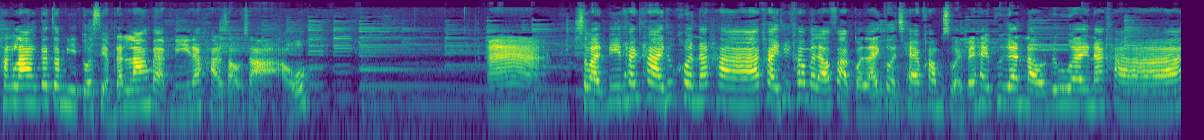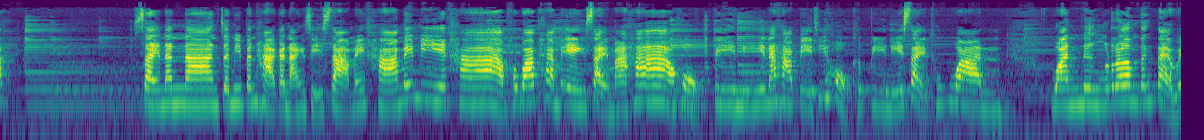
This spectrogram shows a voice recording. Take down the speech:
ข้างล่างก็จะมีตัวเสียบด้านล่างแบบนี้นะคะ สาวๆอ่าสวัสดีทักทายทุกคนนะคะ ใครที่เข้ามาแล้วฝากกดไลค์กดแชร์ความสวยไปให้เพื่อนเราด้วยนะคะ ใส่นานๆ จะมีปัญหากับหนังศีรษะไหมคะ ไม่มีค่ะ เพราะว่าแพมเองใส่มา 5 6 ปีนี้นะคะ ปีที่ 6 คือปีนี้ใส่ทุกวัน วันหนึ่งเริ่มตั้งแต่เว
